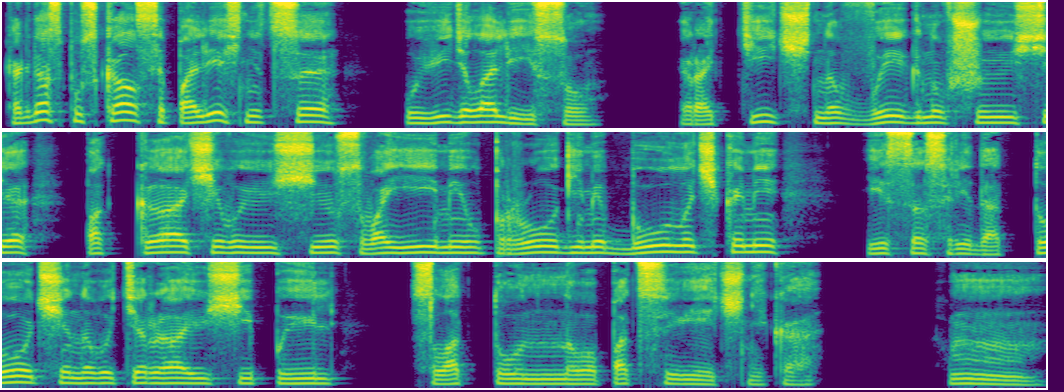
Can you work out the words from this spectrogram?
Когда спускался по лестнице, увидел Алису, эротично выгнувшуюся, покачивающую своими упругими булочками и сосредоточенно вытирающий пыль с латунного подсвечника. Хм,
